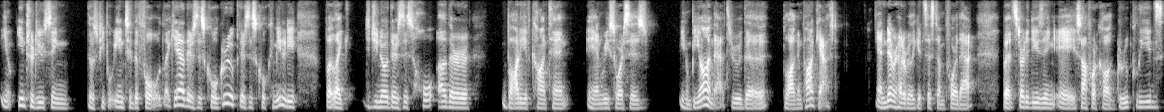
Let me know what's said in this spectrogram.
you know, introducing those people into the fold. Like, yeah, there's this cool group, there's this cool community, but like, did you know there's this whole other body of content and resources, you know, beyond that through the blog and podcast? And never had a really good system for that, but started using a software called Group Leads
